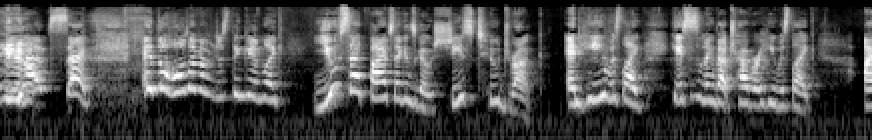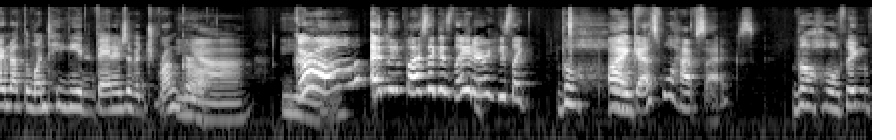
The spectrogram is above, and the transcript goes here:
they you. have sex. And the whole time i'm just thinking like you said five seconds ago she's too drunk. And he was like he said something about trevor. He was like i'm not the one taking advantage of a drunk girl Yeah. Yeah. girl and then five seconds later he's like The whole i guess we'll have sex the whole thing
